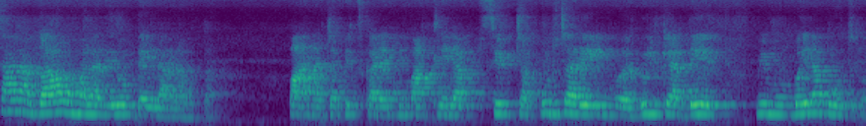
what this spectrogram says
सारा गाव मला निरोप द्यायला आला होता. पानाच्या पिचकाऱ्यांनी माखलेल्या सीटच्या पुढच्या रेलिंगवर डुलक्या देत मी मुंबईला पोहोचलो.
